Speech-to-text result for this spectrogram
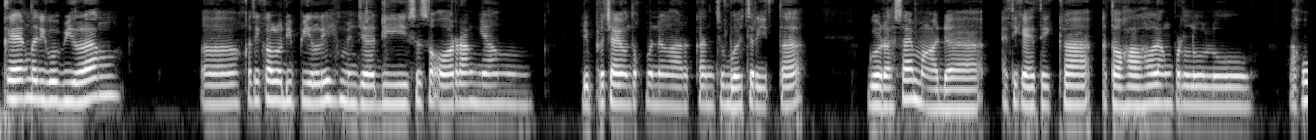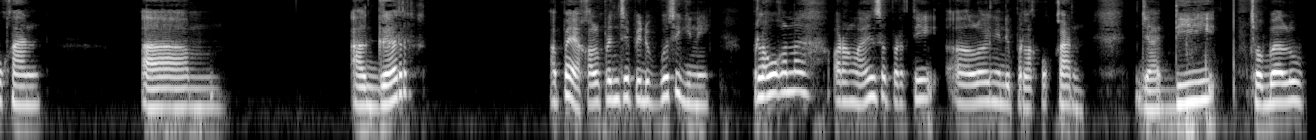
kayak yang tadi gue bilang uh, ketika lo dipilih menjadi seseorang yang dipercaya untuk mendengarkan sebuah cerita gue rasa emang ada etika-etika atau hal-hal yang perlu lo lakukan um, agar apa ya kalau prinsip hidup gue sih gini perlakukanlah orang lain seperti uh, lo ingin diperlakukan. Jadi coba lo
